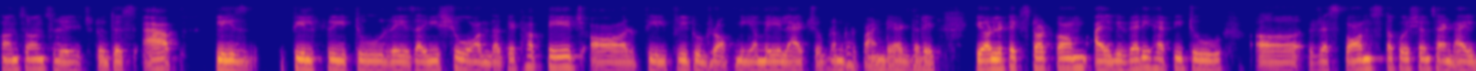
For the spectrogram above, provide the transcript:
concerns related to this app please feel free to raise a issue on the github page or feel free to drop me a mail at shubham.pandey at the rate heurlytics.com i'll be very happy to uh, response the questions and I'll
